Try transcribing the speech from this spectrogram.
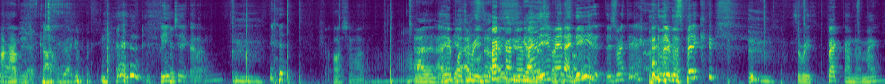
I have it. That's copyright. Pinche caramba. oh shit, my bad. Ah, then I Hey, get- put some I respect I on do there, eh? get man. this Yeah, man, I did. It's right there. the respect. So respect on that, man.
